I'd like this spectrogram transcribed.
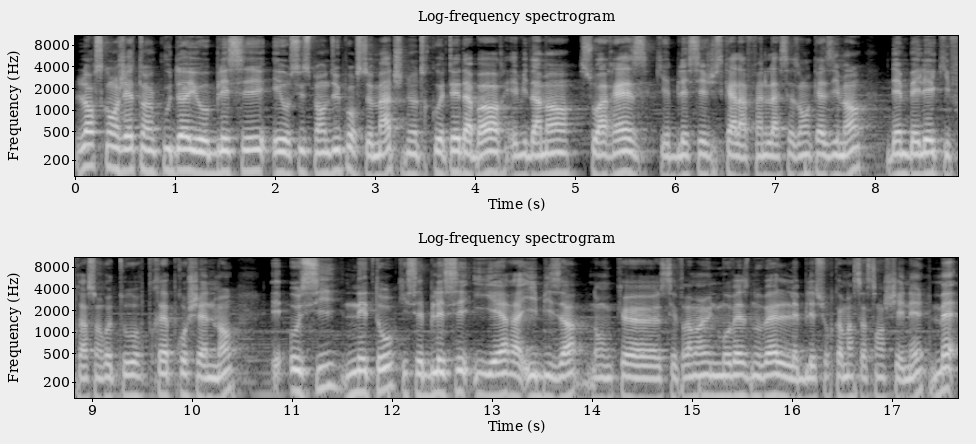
Lorsqu'on jette un coup d'œil aux blessés et aux suspendus pour ce match, de notre côté d'abord, évidemment, Suarez qui est blessé jusqu'à la fin de la saison quasiment, Dembélé qui fera son retour très prochainement et aussi Neto qui s'est blessé hier à Ibiza. Donc euh, c'est vraiment une mauvaise nouvelle, les blessures commencent à s'enchaîner. Mais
